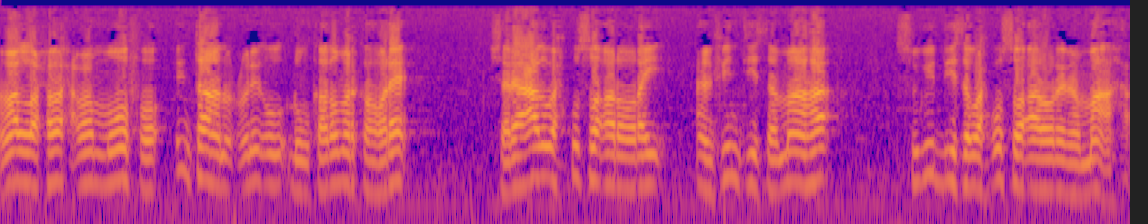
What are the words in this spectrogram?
ama laxoox ama muufo intaanu cunin uu dhunkado marka hore shareecadu wax ku soo arooray anfintiisa ma aha sugiddiisa wax ku soo aroorayna ma aha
